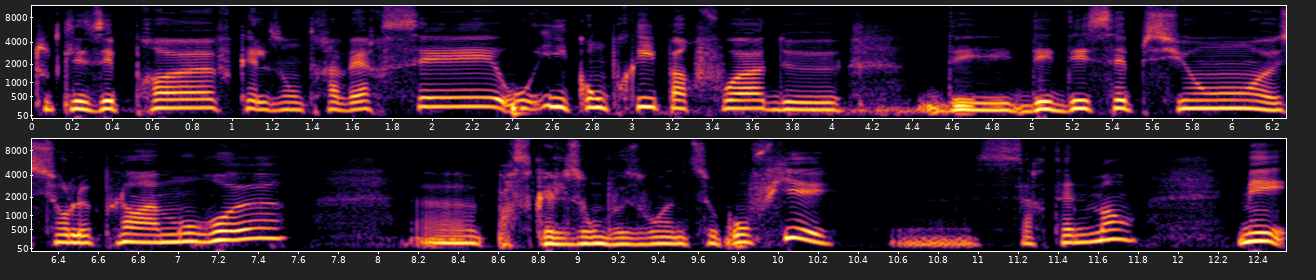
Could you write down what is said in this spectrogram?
toutes les épreuves qu'elles ont traversées, ou y compris parfois de des, des déceptions euh, sur le plan amoureux, euh, parce qu'elles ont besoin de se confier, certainement. Mais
